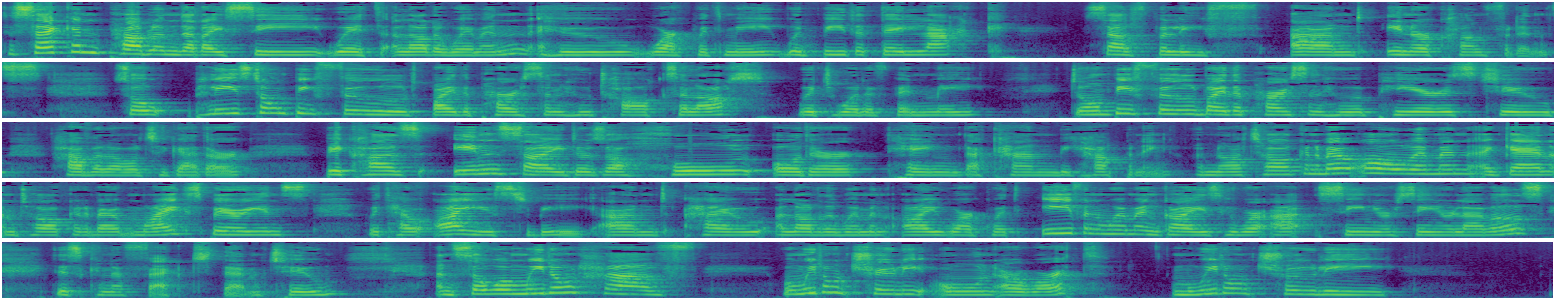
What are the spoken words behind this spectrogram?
The second problem that I see with a lot of women who work with me would be that they lack self belief and inner confidence. So please don't be fooled by the person who talks a lot, which would have been me. Don't be fooled by the person who appears to have it all together because inside there's a whole other thing that can be happening. I'm not talking about all women. Again, I'm talking about my experience with how I used to be and how a lot of the women I work with, even women guys who are at senior, senior levels, this can affect them too. And so when we don't have when we don't truly own our worth, when we don't truly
